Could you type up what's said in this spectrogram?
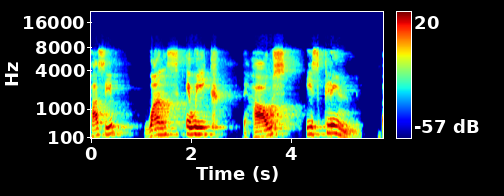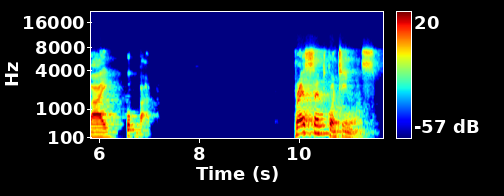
Passive, once a week, the house is cleaned by Ukbad. Present continuous.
